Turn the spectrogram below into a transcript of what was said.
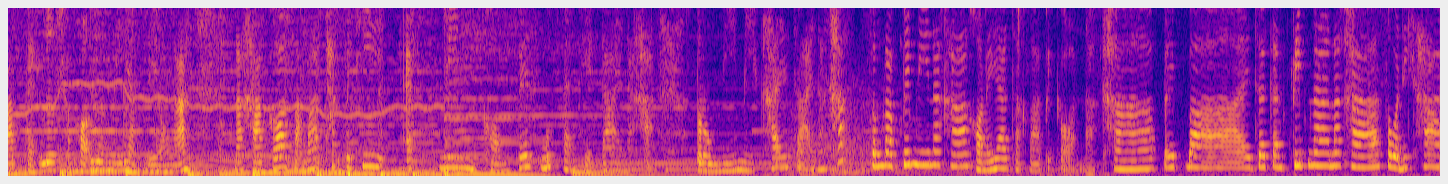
รับแต่เลือกเฉพาะเรื่องนี้อย่างเดียวนะนะคะ ก็สามารถทักไปที่แอด มินของ Facebook Fanpage ได้นะคะ ตรงนี้มีค่าใช้จ่ายนะคะสำหรับคลิปนี้นะคะ ขออนุญาตจากลาไปก่อนนะคะ บ๊ายบาย เจอกันคลิปหน้านะคะ สวัสดีค่ะ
